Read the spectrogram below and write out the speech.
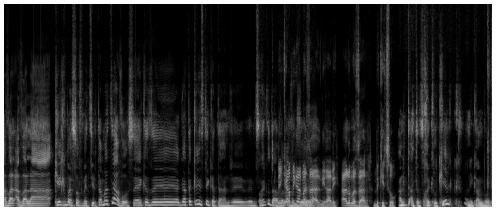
אבל, אבל קירק בסוף מציל את המצב, הוא עושה כזה אגתה קריסטי קטן ו- ומשחק אותה. בעיקר אבל בגלל זה- מזל נראה לי, היה לו מזל בקיצור. אל, אתה צוחק על קירק? אני קם ועוד.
